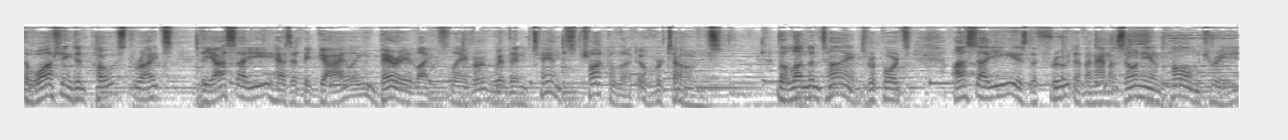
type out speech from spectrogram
The Washington Post writes, the acai has a beguiling berry-like flavor with intense chocolate overtones. The London Times reports, acai is the fruit of an Amazonian palm tree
